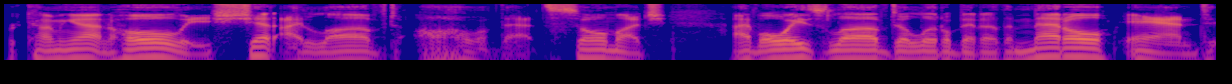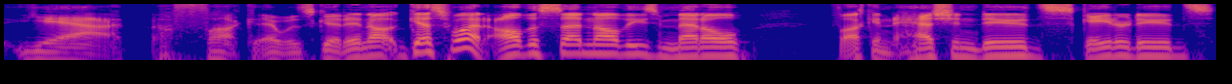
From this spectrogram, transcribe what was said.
were coming out, and holy shit, I loved all of that so much. I've always loved a little bit of the metal, and yeah, oh, fuck, that was good. And uh, guess what? All of a sudden, all these metal fucking Hessian dudes, skater dudes,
